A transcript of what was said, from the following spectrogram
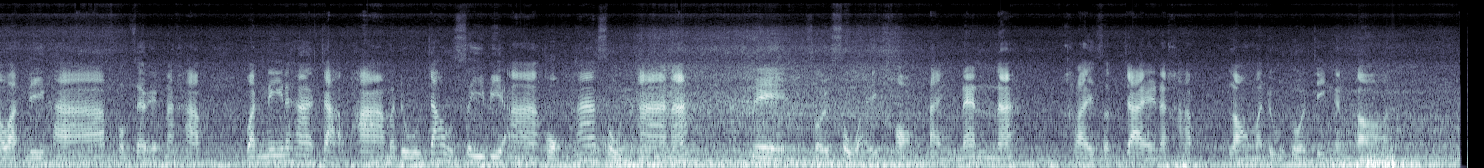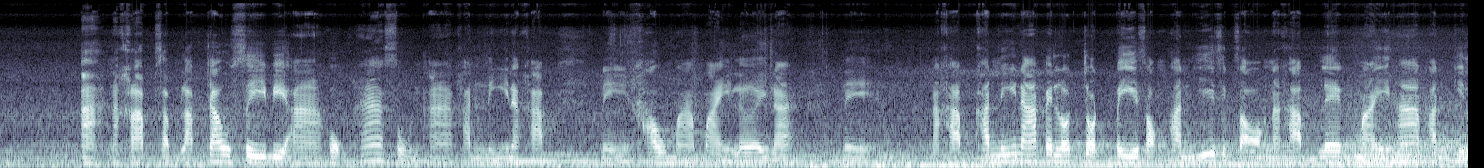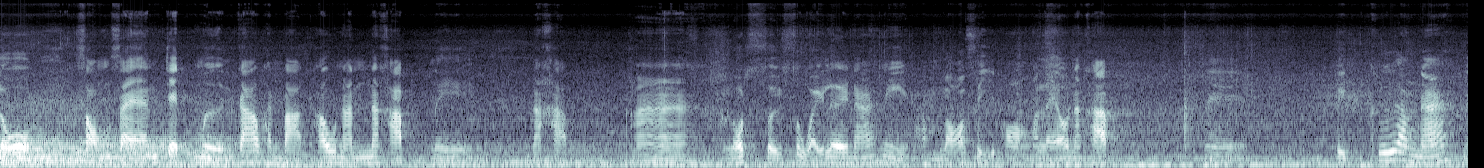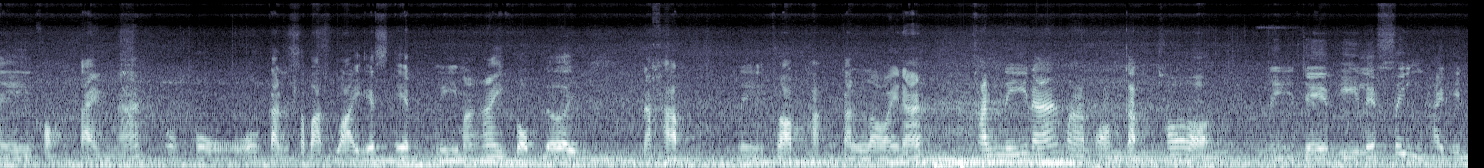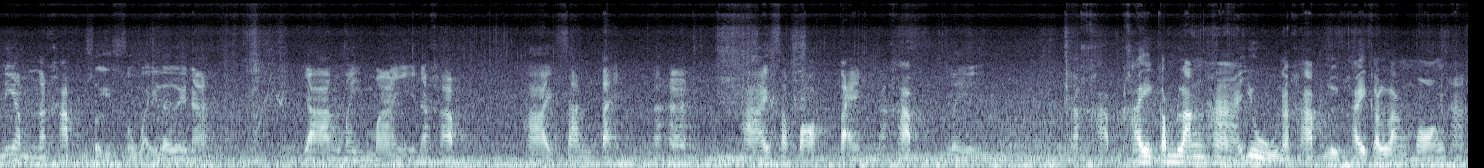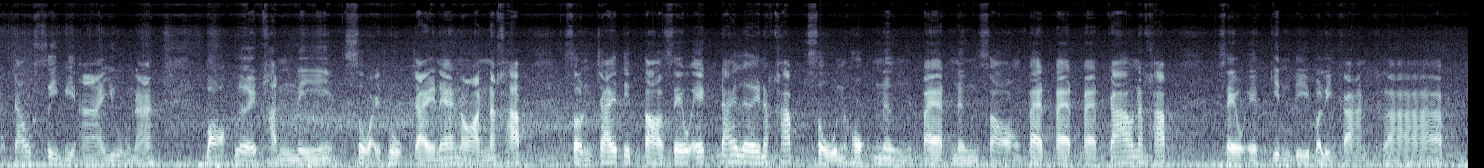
สวัสดีครับ ผมเซลเอ็กนะครับ วันนี้นะฮะจะพามาดูเจ้า CBR 650R นะนี่สวยๆ ของแต่งแน่นนะ ใครสนใจนะครับ ลองมาดูตัวจริงกันก่อน อะนะครับสำหรับเจ้า CBR 650R คันนี้นะครับ นี่เข้ามาใหม่เลยนะ นี่ นะครับ คันนี้นะเป็นรถจดปี 2022 นะครับ เลขไม่ 5,000 กิโล 279,000 บาทเท่านั้นนะครับ นี่นะครับ อ่ารถสวยๆเลยนะ นี่ทำล้อสีทองมาแล้วนะครับ นี่ปิดเครื่องนะนี่ของแต่งนะ โอ้โห กันสะบัด YSS มีมาให้ครบเลยนะครับ นี่ครอบถังกันรอยนะ คันนี้นะ มาพร้อมกับท่อนี่ JP Racing Titanium นะครับ สวยๆเลยนะ ยางใหม่ๆนะครับท้ายสั้นแต่งนะฮะท้ายสปอร์ตแต่งนะครับนี่นะครับ ใครกำลังหาอยู่นะครับ หรือใครกำลังมองหาเจ้า CBR อยู่นะ บอกเลยคันนี้สวยถูกใจแน่นอนนะครับ สนใจติดต่อเซลเอ็กได้เลยนะครับ 0618128889 นะครับ เซลเอ็กยินดีบริการครับ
